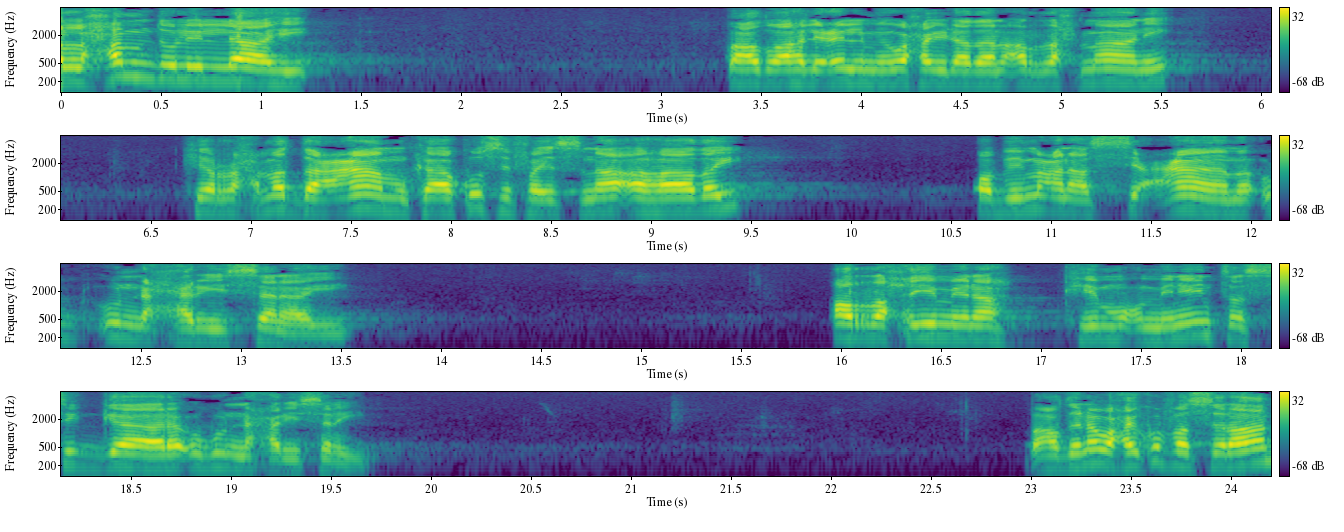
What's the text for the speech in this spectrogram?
Alxamdu lilaahi bacdu ahlicilmi waxay yidhahdaan arraxmaani kii raxmadda caamkaa ku sifaysnaa ahaaday oo bimacnaa si caama u naxariisanayey alraxiimina kii mu'miniinta si gaara ugu naxariisanayey bacdina waxay ku fasiraan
